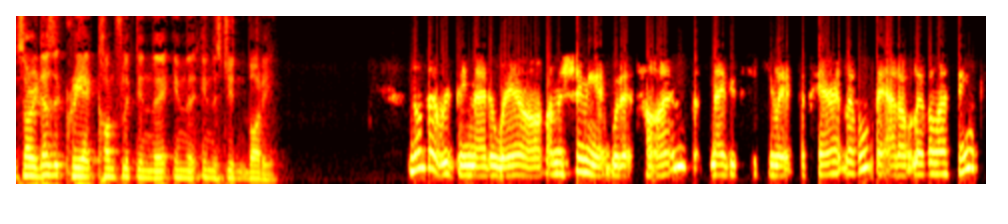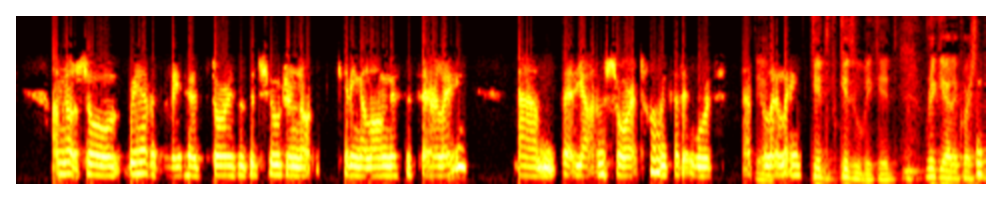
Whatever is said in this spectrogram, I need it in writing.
Sorry, does it create conflict in the in the in the student body? Not that we've been made aware of. I'm assuming it would at times, maybe particularly at the parent level, the adult level. I think. I'm not sure. We haven't really heard stories of the children not getting along necessarily. Um, but yeah, I'm sure at times that it would. Absolutely. Yeah. Kids, kids will be kids. Ricky had a question.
